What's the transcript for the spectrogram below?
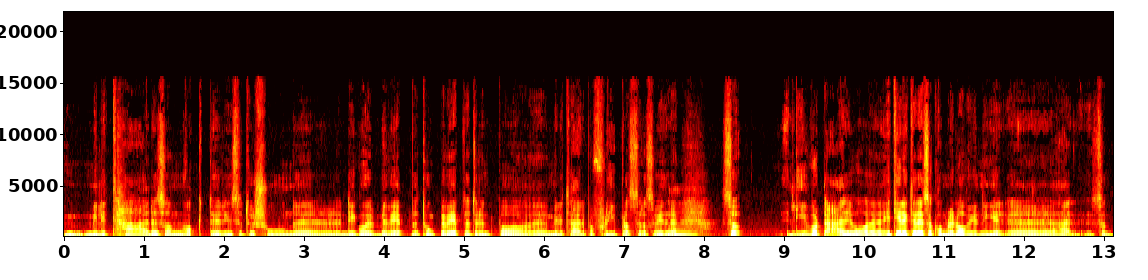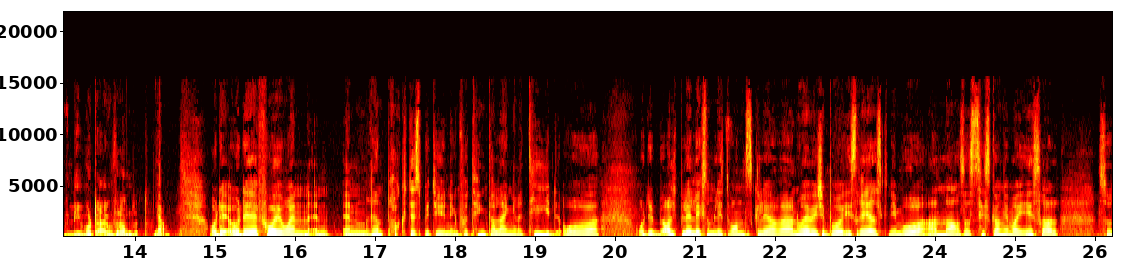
militære som vokter institusjoner. De går bevæpnet, tungt bevæpnet rundt på uh, militære på flyplasser osv. Så, videre. mm. så livet vårt er jo I tillegg til det så kommer det lovgivninger eh, her. Så livet vårt er jo forandret. Ja, og det, og det får jo en, en, en, rent praktisk betydning, for ting tar lengre tid. Og, og det, alt blir liksom litt vanskeligere. Nå er vi ikke på israelsk nivå ennå. Altså, Sist gang jeg var i Israel så,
